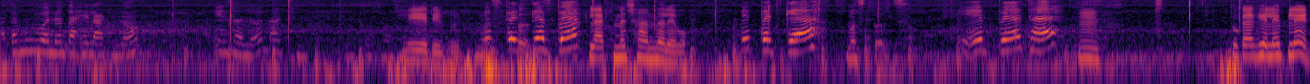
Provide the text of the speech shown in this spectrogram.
आता मी बनवत आहे लाटणं. हे झालं लाटणं. व्हेरी गुड मस्त लाटणं छान झालंय बघ. मस्तच. हे पेट आहे. तू काय केलंय? प्लेट?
